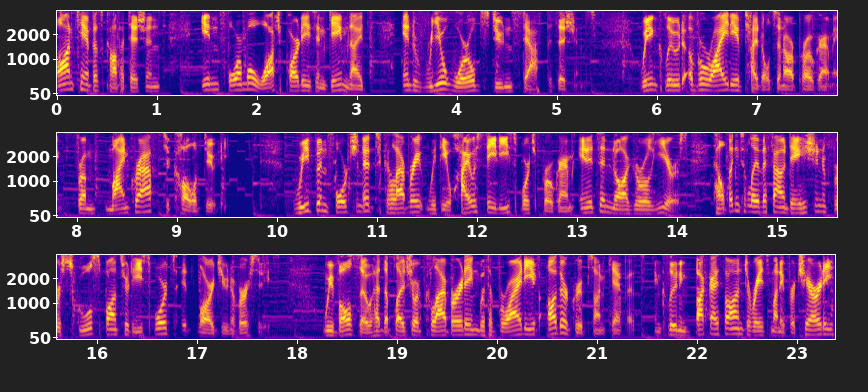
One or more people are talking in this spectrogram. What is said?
on campus competitions, informal watch parties and game nights, and real world student staff positions. We include a variety of titles in our programming, from Minecraft to Call of Duty. We've been fortunate to collaborate with the Ohio State esports program in its inaugural years, helping to lay the foundation for school sponsored esports at large universities. We've also had the pleasure of collaborating with a variety of other groups on campus, including Buckeyethon to raise money for charity,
